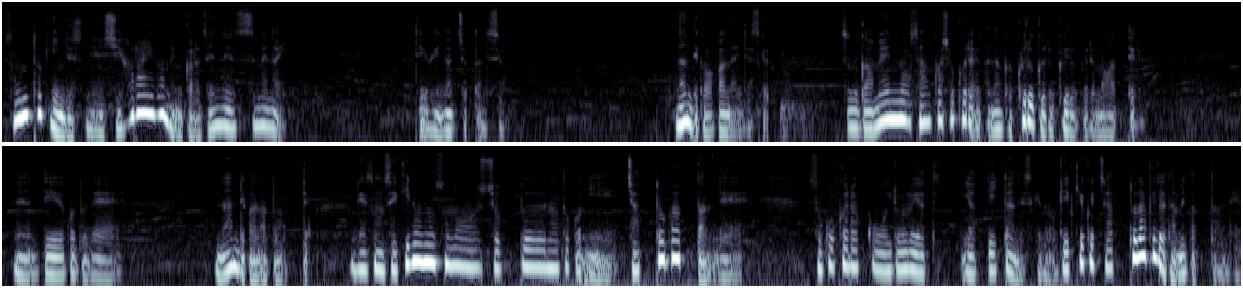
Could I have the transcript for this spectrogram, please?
その時にですね支払い画面から全然進めないっていう風になっちゃったんですよ。なんでかわかんないんですけどその画面の3箇所くらいがなんかくるくるくるくる回ってる、えー、っていうことでなんでかなと思って。で、その赤道のそのショップのとこにチャットがあったんで、そこからこういろいろやってやっていったんですけど、結局チャットだけじゃダメだったんで、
